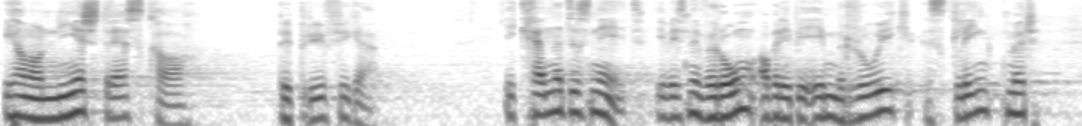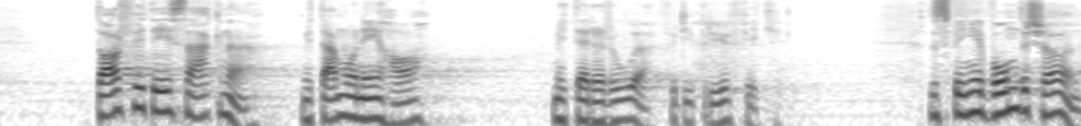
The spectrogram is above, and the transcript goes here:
ich habe noch nie Stress gehabt bei Prüfungen. Ich kenne das nicht. Ich weiß nicht warum, aber ich bin immer ruhig. Es gelingt mir. Darf ich dich segnen mit dem, was ich habe? Mit dieser Ruhe für die Prüfung. Das finde ich wunderschön.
